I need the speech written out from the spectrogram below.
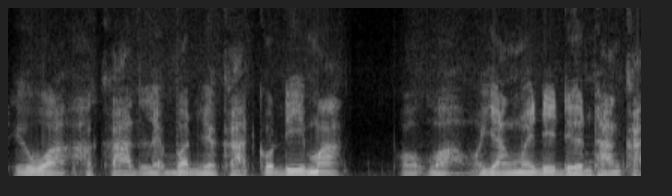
ถือว่าอากาศและบรรยากาศก็ดีมาก เพราะว่ายังไม่ได้เดินทางไกล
